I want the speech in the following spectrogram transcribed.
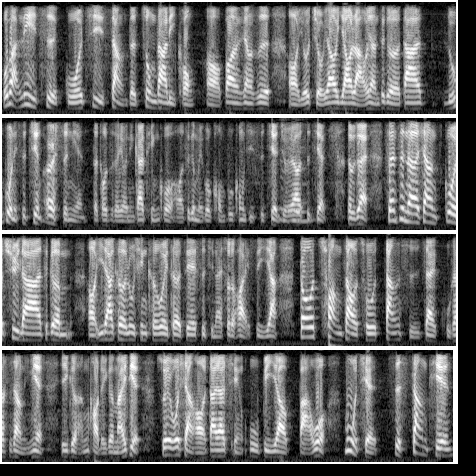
我把历次国际上的重大利空哦，包含像是哦有九幺幺啦，我想这个大家。如果你是近二十年的投资朋友，你应该听过哦，这个美国恐怖攻击事件、九幺幺事件，对不对？甚至呢，像过去啦，这个哦，伊拉克入侵科威特这些事情来说的话，也是一样，都创造出当时在股票市场里面一个很好的一个买点。所以我想哦，大家请务必要把握目前。是上天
